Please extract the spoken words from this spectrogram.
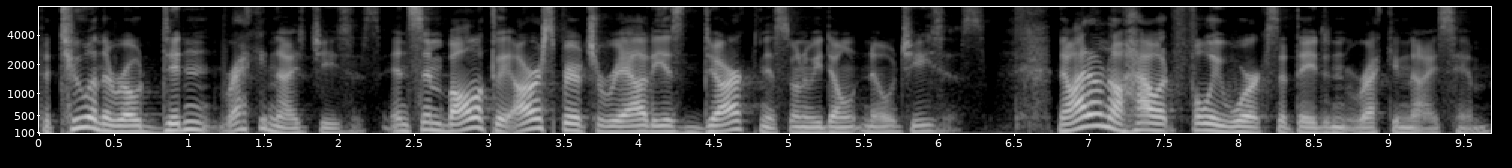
the two on the road didn't recognize Jesus. And symbolically, our spiritual reality is darkness when we don't know Jesus. Now, I don't know how it fully works that they didn't recognize him.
